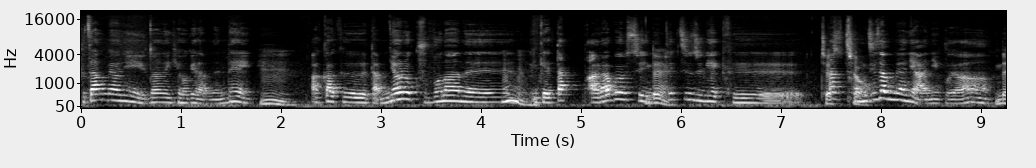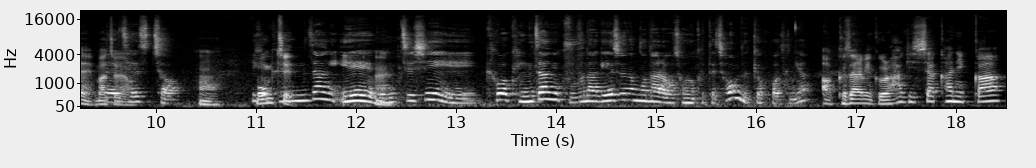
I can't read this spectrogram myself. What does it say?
그 장면이 유난히 기억에 남는데 음, 아까 그 남녀를 구분하는 음. 이게 딱 알아볼 수 있는 네. 특징 중에 그 딱 제스처. 정지 장면이 아니고요. 네, 맞아요. 네, 제스처. 어, 이게 몸짓. 굉장히 예 네. 몸짓이 그걸 굉장히 구분하게 해주는구나라고 저는 그때 처음 느꼈거든요. 아, 그 사람이 그걸 하기 시작하니까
